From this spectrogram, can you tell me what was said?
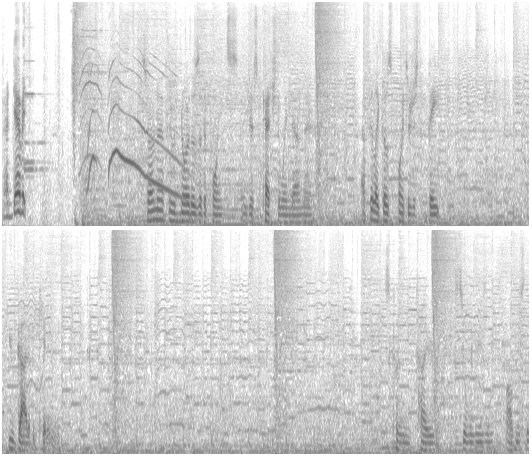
God damn it! So I'm gonna have to ignore those other points and just catch the wind down there. I feel like those points are just bait. You gotta be kidding me. It's because I'm tired. It's the only reason, obviously.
